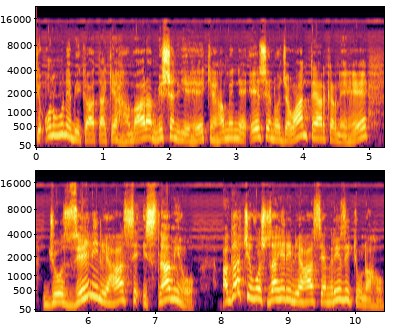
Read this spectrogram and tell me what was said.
कि उन्होंने भी कहा था कि हमारा मिशन ये है कि हम इन्हें ऐसे नौजवान तैयार करने हैं जो जहनी लिहाज से इस्लामी हो। अगरचे वो ज़ाहरी लिहाज से अंग्रेज़ी क्यों ना हो?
